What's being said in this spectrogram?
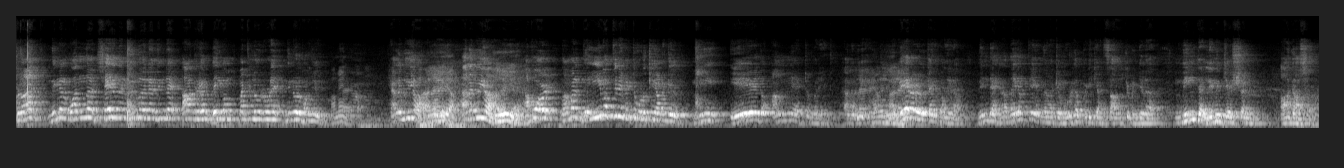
പ്ലാൻ നിങ്ങൾ വന്ന് ചേരുന്നതിന് മുൻപ് തന്നെ നിന്റെ ആഗ്രഹം ദൈവം മറ്റുള്ളവരിലൂടെ നിന്നോട് പറഞ്ഞു. അപ്പോൾ നമ്മൾ ദൈവത്തിന് വിട്ടുകൊടുക്കുകയാണെങ്കിൽ നീ ഏത് അങ്ങേറ്റം വരെ. വേറൊരു കാര്യം പറഞ്ഞുതരാം. നിന്റെ ഹൃദയത്തെ നിനക്ക് മുറുകെ പിടിക്കാൻ സാധിക്കുമെങ്കിൽ നിന്റെ ലിമിറ്റേഷൻ ആകാശമാണ്.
